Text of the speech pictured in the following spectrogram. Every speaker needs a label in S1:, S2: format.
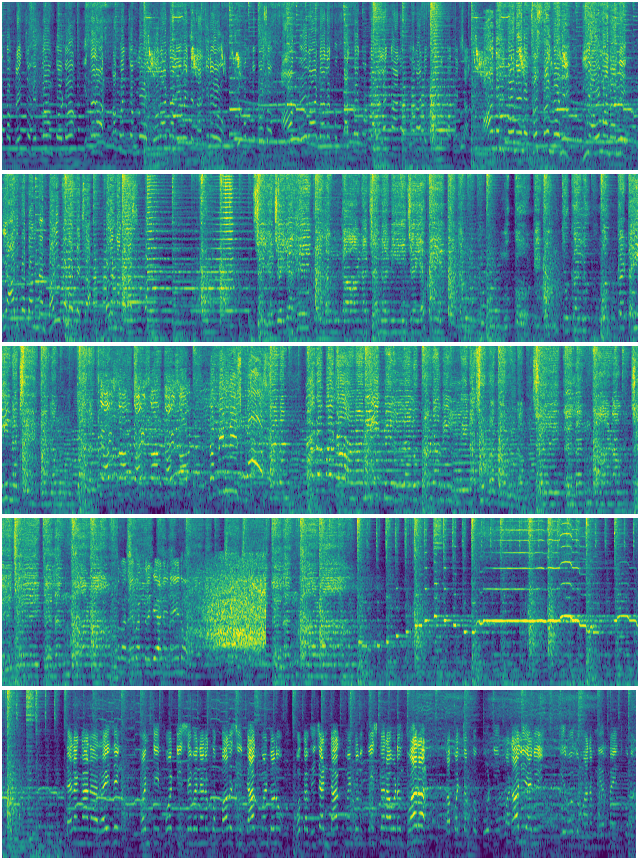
S1: ఒక ఫ్రెంచ్ విప్లవంతో ఇతర ప్రపంచంలో పోరాటాలు ఏవైతే జరిగినాయో విముక్తి కోసం ఆ పోరాటాలకు తగ్గకుండా తెలంగాణ పోరాటం
S2: నేను చస్తానులోని ఈ అవమానాన్ని ఈ ఆధిపత్యాన్ని మేము భరించం అధ్యక్ష. తెలంగాణ రాష్ట్రం
S3: జయ జయ హే తెలంగాణ జననీ జయ కేతనం. ముక్కోటి గొంతుకలు ఒక్కటైన చేతనం.
S1: రేవంత్ రెడ్డి అనే నేను.
S3: Telangana
S1: Telangana rising twenty forty seven అనే ఒక పాలసీ డాక్యుమెంట్ను ఒక విజన్ డాక్యుమెంట్ను తీసుకురావడం ద్వారా ప్రపంచంతో పోటీ పడాలి అని ఈరోజు మనం నిర్ణయించుకున్నాం.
